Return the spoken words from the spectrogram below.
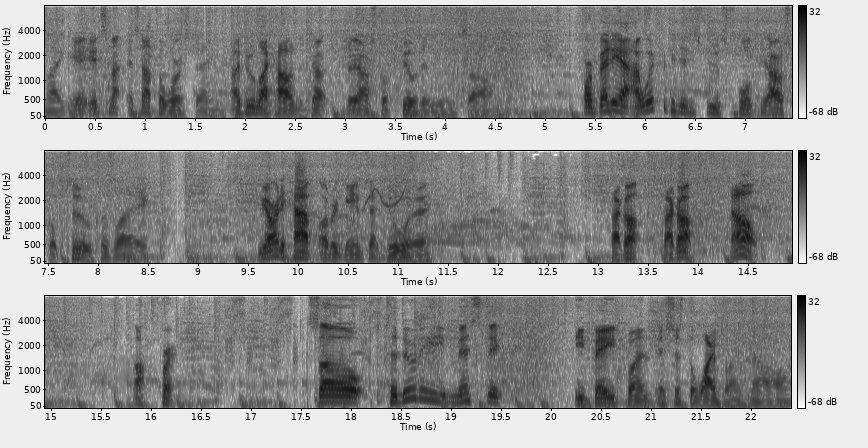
Like it, it's not it's not the worst thing. I do like how the, the gyroscope feels at least. So, or better yet, I wish we could just use full gyroscope too, because like we already have other games that do it. Back up, back up. No. Oh frick. So to do the Mystic evade button, it's just the Y button now.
